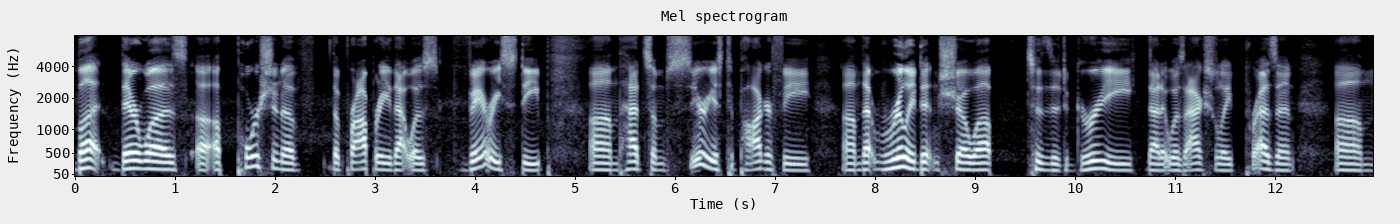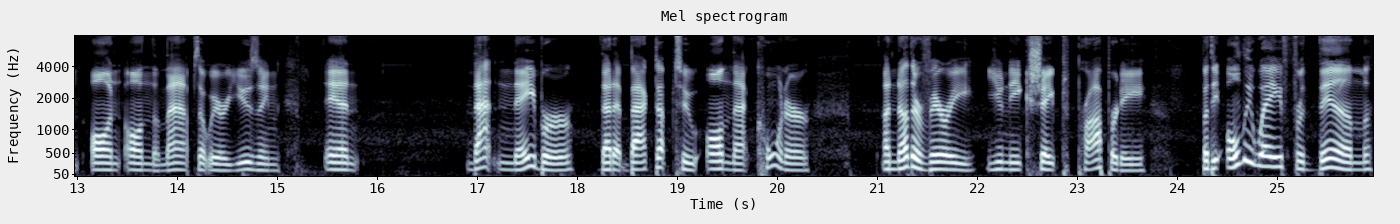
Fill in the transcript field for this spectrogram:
but there was a, a portion of the property that was very steep, um, had some serious topography um, that really didn't show up to the degree that it was actually present um, on on the maps that we were using, and that neighbor that it backed up to on that corner, another very unique shaped property, but the only way for them,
